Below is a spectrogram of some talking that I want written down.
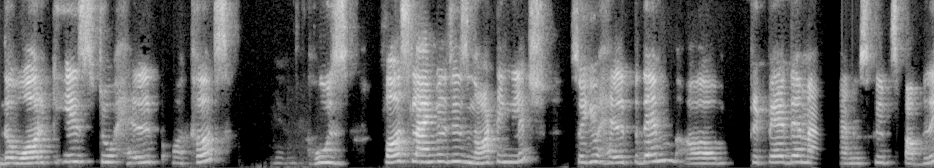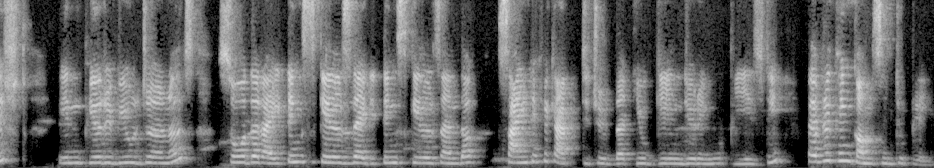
the work is to help authors yeah. whose first language is not English. So you help them uh, prepare their manuscripts published in peer-reviewed journals. So the writing skills, the editing skills, and the scientific aptitude that you gain during your PhD, everything comes into play.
